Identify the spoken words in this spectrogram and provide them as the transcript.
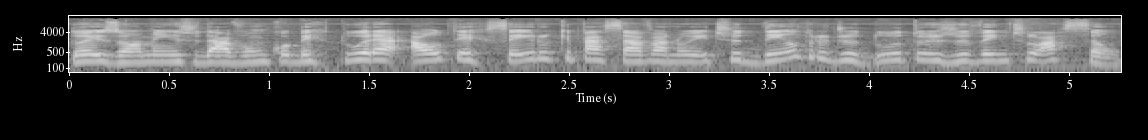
Dois homens davam cobertura ao terceiro que passava a noite dentro de dutos de ventilação.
